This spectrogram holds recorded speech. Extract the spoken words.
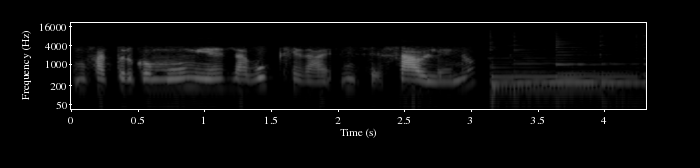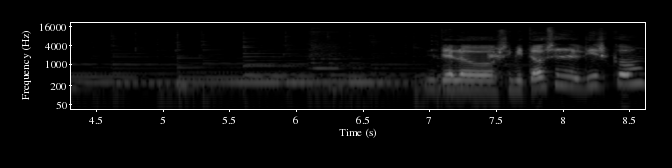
un factor común y es la búsqueda incesable, ¿no? De los invitados en el disco,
